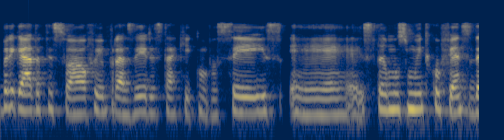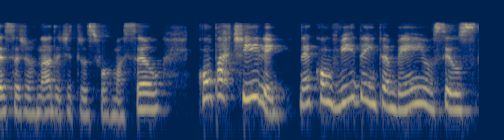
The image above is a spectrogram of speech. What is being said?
Obrigada, pessoal. Foi um prazer estar aqui com vocês. É, estamos muito confiantes dessa jornada de transformação. Compartilhem, né? convidem também os seus,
